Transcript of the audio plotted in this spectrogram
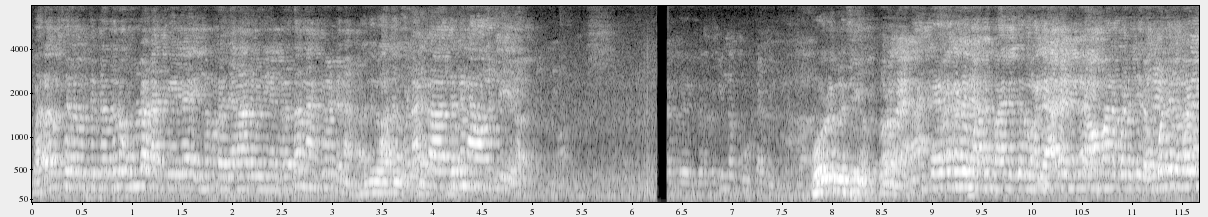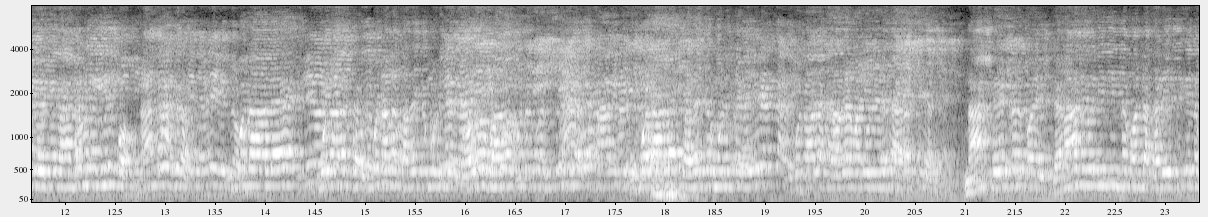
வரவு செலவு திட்டத்துல உள்ளடக்கையில இந்த முறை ஜனாதிபதி என்றதான் நான் கேட்டேன். அது- அது நான் வந்து செய்யலாம் ஒரு விஷயம். நான் கேட்கறது நீங்க அவமானப்படுத்தி உங்களையும் நீங்க இருப்போம். நான் கேட்கிறேன். உங்களால உங்களால உங்களால கதைக்க முடிஞ்ச கௌரவ உங்களால கதைக்க முடிஞ்சது உங்களால கதை வழிகிறது அரசியல். நான் கேட்கிற பதில் ஜனாதிபதி என்ன கேட்கறது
